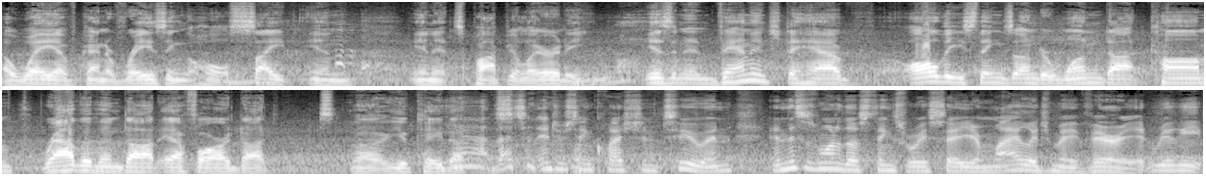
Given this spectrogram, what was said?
a way of kind of raising the whole site in in its popularity. Mm -hmm. Is an advantage to have all these things under one .com rather than .fr, uh, UK. Yeah, that's an interesting question too, and and this is one of those things where we say your mileage may vary. It really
